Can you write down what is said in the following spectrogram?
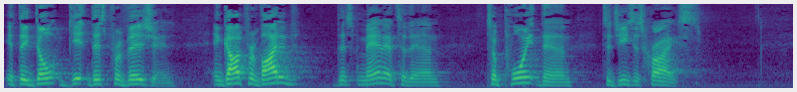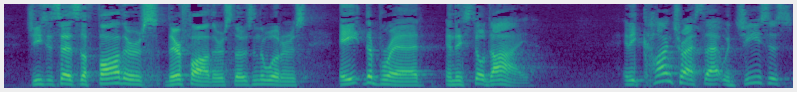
if they don't get this provision. And God provided this manna to them to point them to Jesus Christ. Jesus says the fathers, their fathers, those in the wilderness, ate the bread and they still died. And he contrasts that with Jesus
